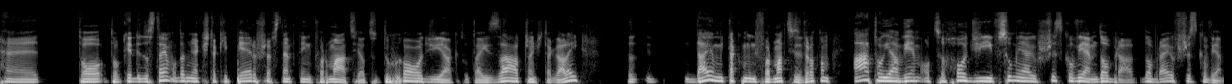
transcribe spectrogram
e, to, to kiedy dostają ode mnie jakieś takie pierwsze wstępne informacje, o co tu chodzi, jak tutaj zacząć i tak dalej, to dają mi taką informację zwrotną, a to ja wiem o co chodzi, w sumie ja już wszystko wiem, dobra, dobra, ja już wszystko wiem.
